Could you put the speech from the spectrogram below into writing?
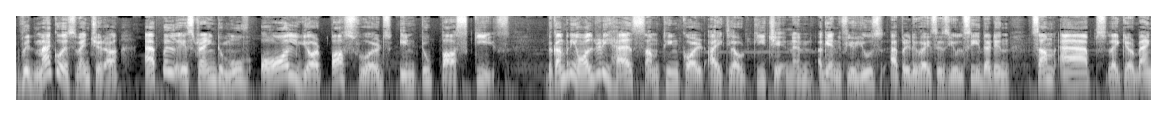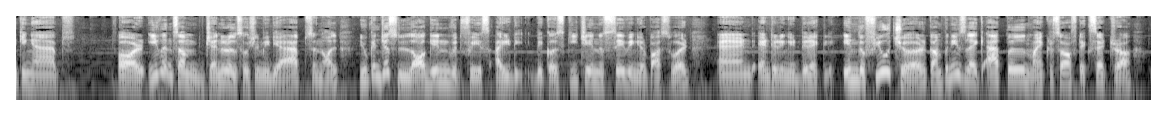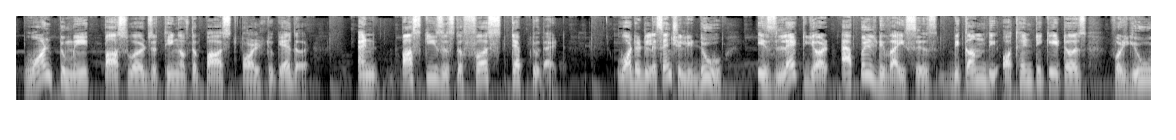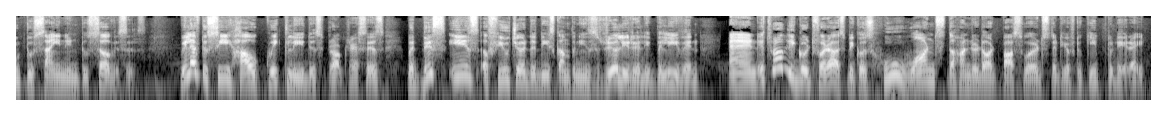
With macOS Ventura, Apple is trying to move all your passwords into passkeys. The company already has something called iCloud Keychain, and again, if you use Apple devices, you'll see that in some apps, like your banking apps, or even some general social media apps and all, you can just log in with Face ID because Keychain is saving your password and entering it directly. In the future, companies like Apple, Microsoft, etc. want to make passwords a thing of the past altogether. And passkeys is the first step to that. What it will essentially do is let your Apple devices become the authenticators for you to sign into services. We'll have to see how quickly this progresses, but this is a future that these companies really, really believe in. And it's probably good for us because who wants the 100 odd passwords that you have to keep today, right?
